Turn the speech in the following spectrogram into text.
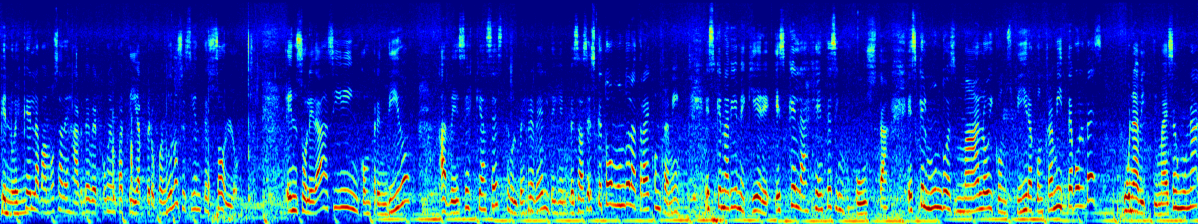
que no es que la vamos a dejar de ver con empatía, pero cuando uno se siente solo, en soledad así incomprendido, a veces ¿qué haces? Te vuelves rebelde y empezás, es que todo el mundo la trae contra mí, es que nadie me quiere, es que la gente es injusta, es que el mundo es malo y conspira contra mí, te volvés una víctima, esa es una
